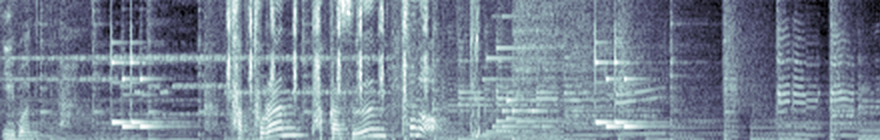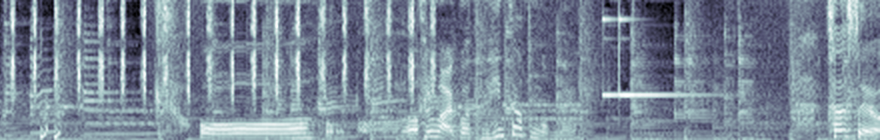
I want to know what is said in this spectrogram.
2번입니다. 닥토란 닭가슴 토너. 어, 어, 들으면 알 것 같은데 힌트 같은 거 없나요? 찾았어요.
